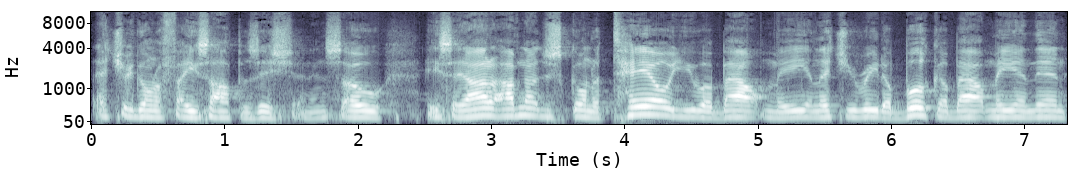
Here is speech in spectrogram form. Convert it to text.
that you're going to face opposition. And so he said, I'm not just going to tell you about me and let you read a book about me and then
